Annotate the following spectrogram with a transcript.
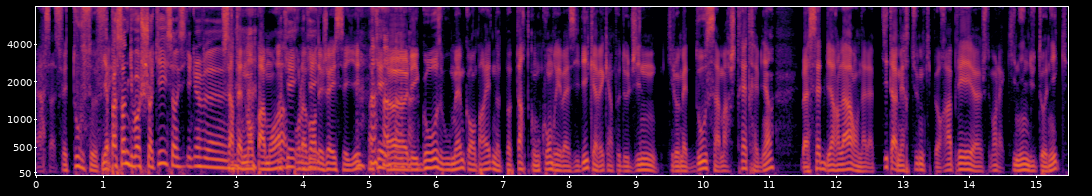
Ah, ça se fait, tout se Il fait. n'y a personne qui va se choquer ça, si quelqu'un fait- Certainement pas moi, pour l'avoir déjà essayé. Euh, les gauzes, ou même quand on parlait de notre pop-tart concombre et basilic, avec un peu de gin kilomètre 12, ça marche très très bien. Bah, cette bière-là, on a la petite amertume qui peut rappeler euh, justement la quinine du tonic.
